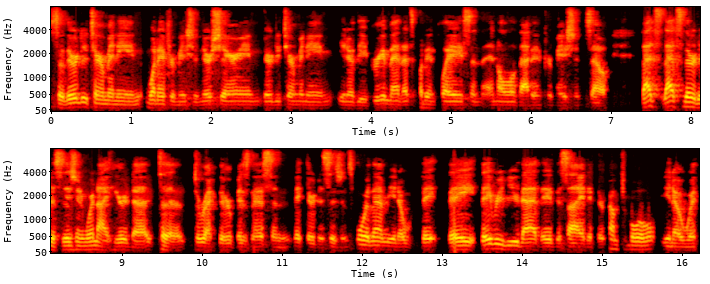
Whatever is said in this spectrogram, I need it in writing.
So they're determining what information they're sharing. They're determining, you know, the agreement that's put in place and, and all of that information. So that's that's their decision. We're not here to to direct their business and make their decisions for them. You know, they they they review that. They decide if they're comfortable, you know, with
